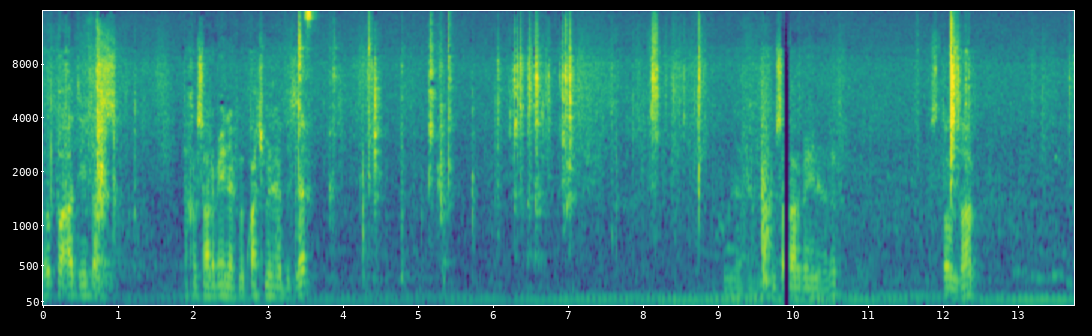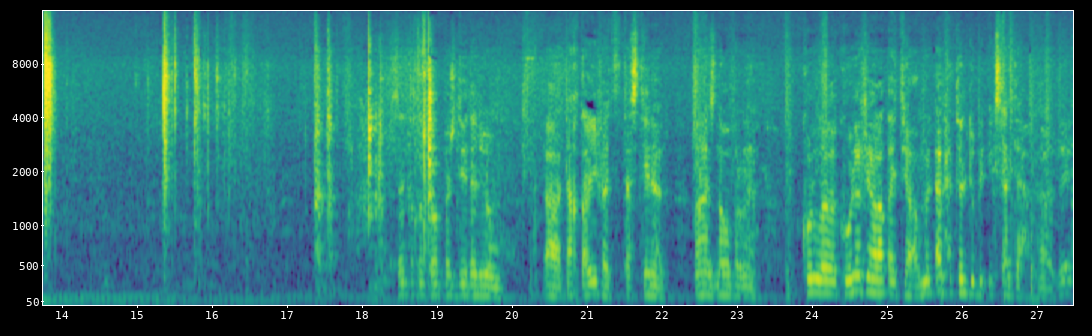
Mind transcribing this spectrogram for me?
روبا أديداس. تاع 45 ألف مبقاتش منها بزاف. خمسة وأربعين ألف. ستوندار. زين دخلت روبا جديدة اليوم. آه تاع خطريفة تاع ستين ألف زدنا وفرناه كل كولر فيها لاطاي تاعو من الام حتى لدوبل إكس إل تاعها هذه.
